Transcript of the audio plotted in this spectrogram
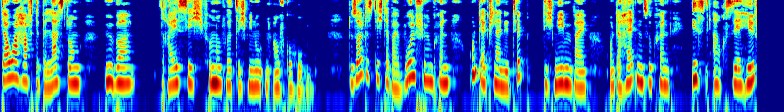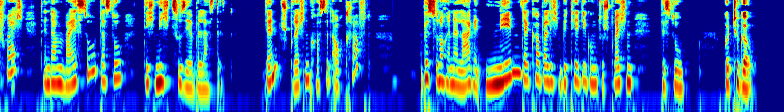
dauerhafte Belastung über 30, 45 Minuten aufgehoben. Du solltest dich dabei wohlfühlen können und der kleine Tipp, dich nebenbei unterhalten zu können, ist auch sehr hilfreich, denn dann weißt du, dass du dich nicht zu sehr belastest. Denn sprechen kostet auch Kraft. Bist du noch in der Lage, neben der körperlichen Betätigung zu sprechen, bist du good to go.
